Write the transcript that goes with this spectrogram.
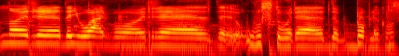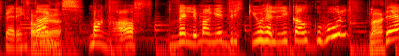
når eh, det jo er vår eh, o store boblekonsumeringsdag Oh, yes. Mange av oss, veldig mange drikker jo heller ikke alkohol. Det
